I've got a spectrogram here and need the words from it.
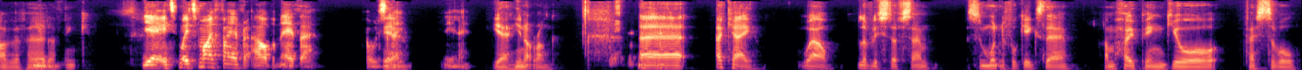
I've ever heard. I Mm. think. Yeah, it's it's my favourite album ever. I would say. Yeah. Yeah. Yeah, you're not wrong. Uh, okay, well, lovely stuff, Sam. Some wonderful gigs there. I'm hoping your festival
